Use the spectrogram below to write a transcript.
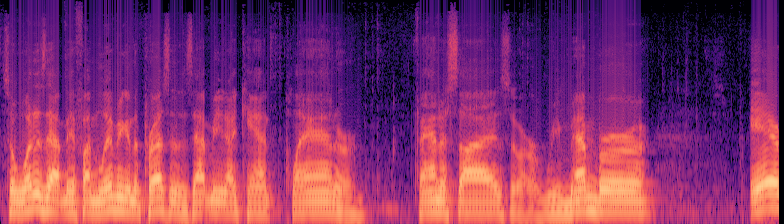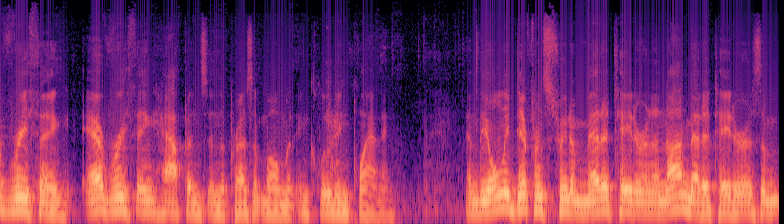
So, what does that mean? If I'm living in the present, does that mean I can't plan or fantasize or remember? Everything, everything happens in the present moment, including planning. And the only difference between a meditator and a non meditator is a,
